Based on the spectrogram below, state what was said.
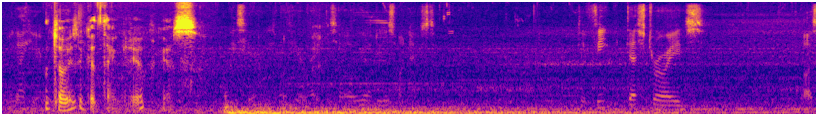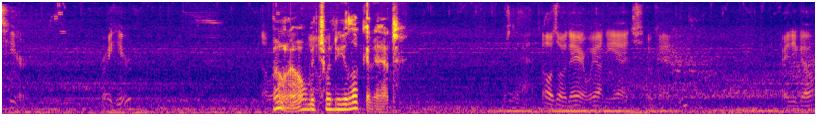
What we got here? It's always a good thing to do. Yes. He's here. He's both here, right? So we're gonna do this one next. Defeat destroids. Well, it's here. Right here? I don't know. Which one are you looking at? Where's that? Oh, it's over there, way on the edge. Okay. Ready to go?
